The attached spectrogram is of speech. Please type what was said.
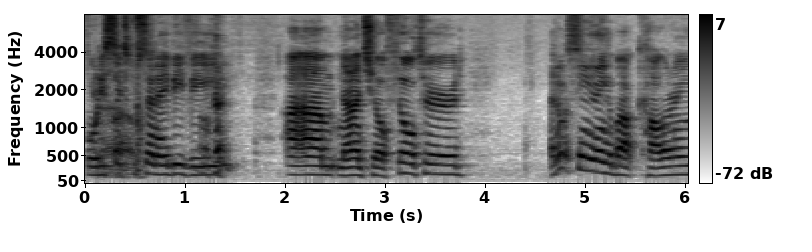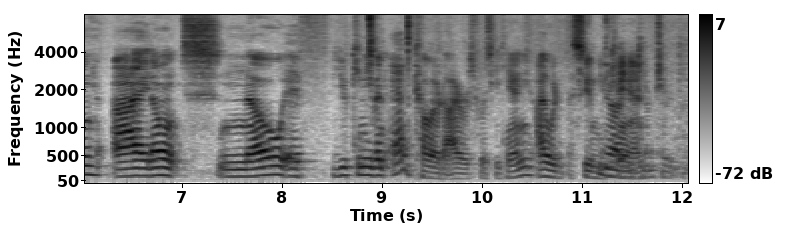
Forty-six percent ABV. Okay. Um, non-chill filtered. I don't see anything about coloring. I don't know if you can even add color to Irish whiskey. Can you? I would assume you Yeah, can. I'm sure you can.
